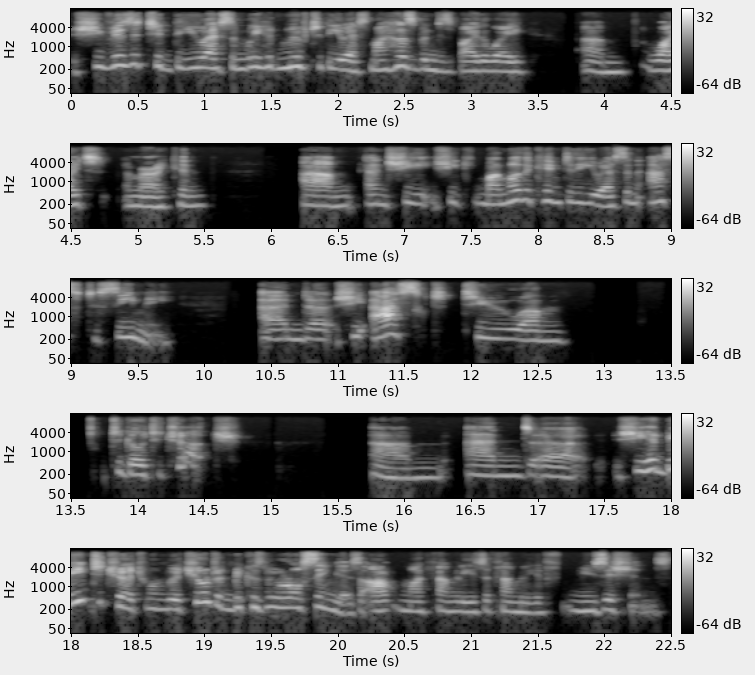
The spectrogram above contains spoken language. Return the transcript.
she visited the US and we had moved to the US. My husband is, by the way, um, white American um, and she, she, my mother came to the U.S. and asked to see me, and uh, she asked to um, to go to church. Um, and uh, she had been to church when we were children because we were all singers. Our, my family is a family of musicians,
